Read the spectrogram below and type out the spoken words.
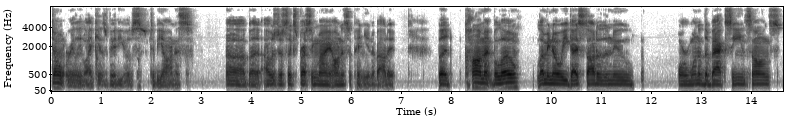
don't really like his videos, to be honest. Uh, but I was just expressing my honest opinion about it. But comment below. Let me know what you guys thought of the new or one of the vaccine songs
